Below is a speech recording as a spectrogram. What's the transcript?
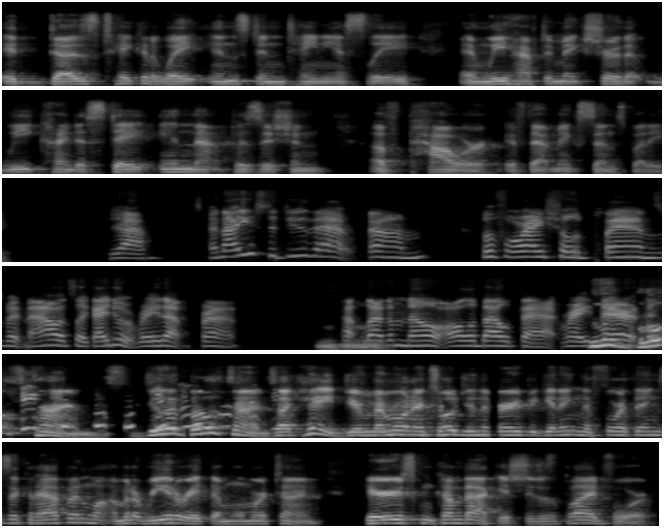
It does take it away instantaneously. And we have to make sure that we kind of stay in that position of power, if that makes sense, buddy. Yeah. And I used to do that um, before I showed plans, but now it's like I do it right up front. Mm-hmm. Let them know all about that right do there. It both times. do it both times. Like, hey, do you remember when I told you in the very beginning the four things that could happen? Well, I'm going to reiterate them one more time. Carriers can come back, issues applied for.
